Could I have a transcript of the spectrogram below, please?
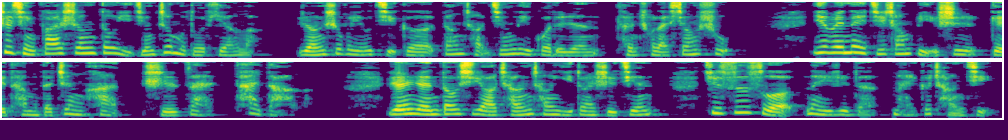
事情发生都已经这么多天了，仍是未有几个当场经历过的人肯出来相述。因为那几场比试给他们的震撼实在太大了，人人都需要长长一段时间去思索那日的每个场景。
